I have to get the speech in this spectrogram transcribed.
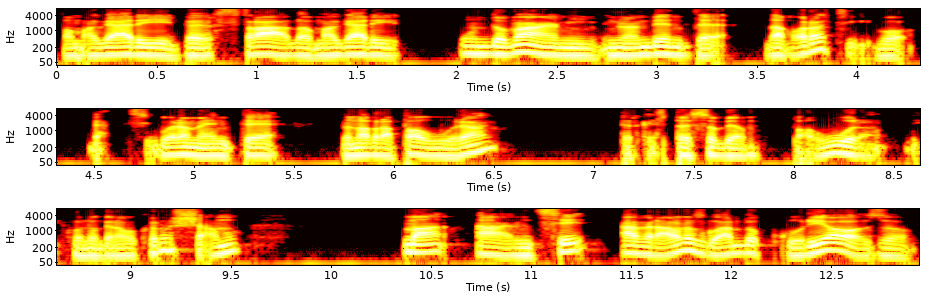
o magari per strada o magari un domani in un ambiente lavorativo, beh, sicuramente non avrà paura, perché spesso abbiamo paura di quello che non conosciamo, ma anzi avrà uno sguardo curioso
